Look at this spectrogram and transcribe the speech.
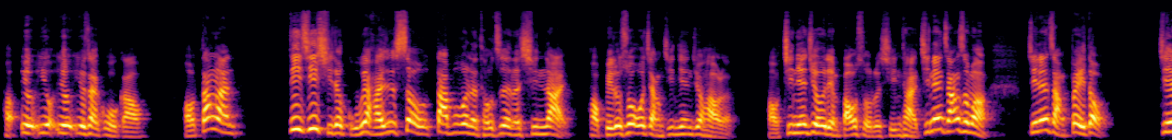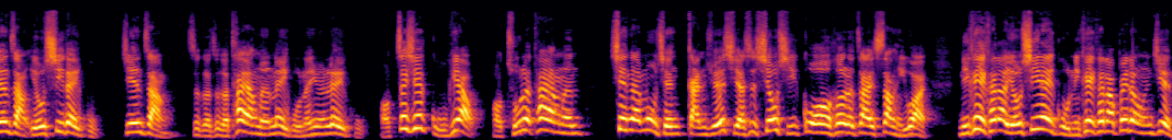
好，又又又又在过高，好，当然低期期的股票还是受大部分的投资人的青睐，好，比如说我讲今天就好了，好，今天就有点保守的心态，今天涨什么？今天涨被动，今天涨游戏类股，今天涨这个这个太阳能类股、能源类股，好，这些股票，好，除了太阳能。现在目前感觉起来是休息过后喝了再上以外，你可以看到游戏类股，你可以看到被动文件，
